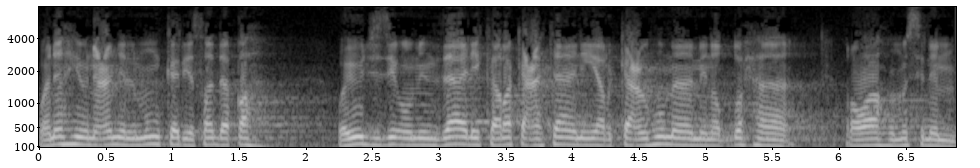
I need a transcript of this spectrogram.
ونهي عن المنكر صدقة ويجزئ من ذلك ركعتان يركعهما من الضحى. رواه مسلم.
